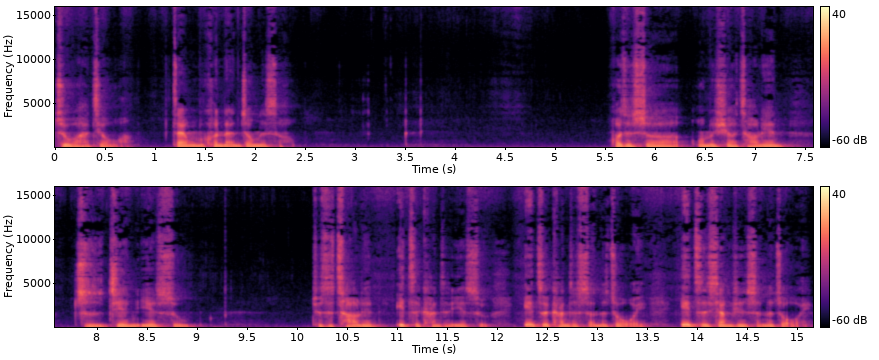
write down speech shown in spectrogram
主啊救我，在我们困难中的时候，或者说我们需要操练只见耶稣，就是操练一直看着耶稣，一直看着神的作为，一直相信神的作为。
